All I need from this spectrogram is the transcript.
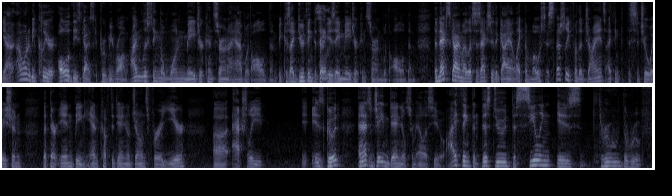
Yeah, I, I want to be clear. All of these guys could prove me wrong. I'm listing the one major concern I have with all of them because I do think that Same. there is a major concern with all of them. The next guy on my list is actually the guy I like the most, especially for the Giants. I think that the situation that they're in, being handcuffed to Daniel Jones for a year, uh, actually is good and that's Jayden Daniels from LSU. I think that this dude, the ceiling is through the roof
